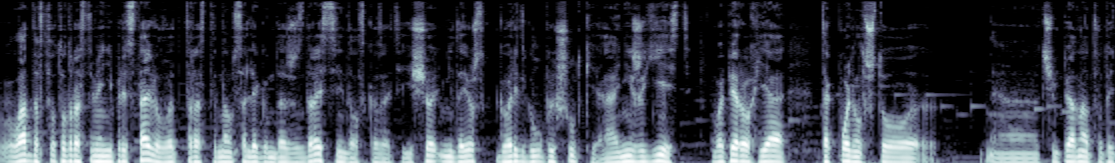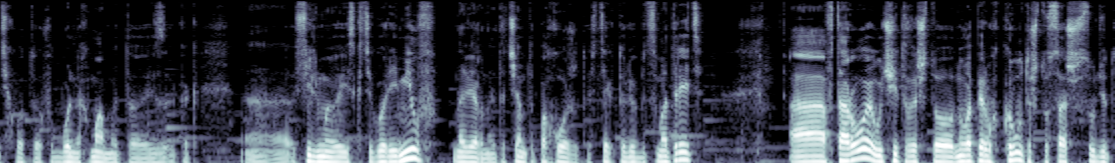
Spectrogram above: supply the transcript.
Ладно, в тот раз ты меня не представил, в этот раз ты нам с Олегом даже здрасте не дал сказать. Еще не даешь говорить глупые шутки, а они же есть. Во-первых, я так понял, что э, чемпионат вот этих вот футбольных мам это из, как э, фильмы из категории МИЛФ, наверное, это чем-то похоже. То есть те, кто любит смотреть. А второе, учитывая, что, ну, во-первых, круто, что Саша судит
